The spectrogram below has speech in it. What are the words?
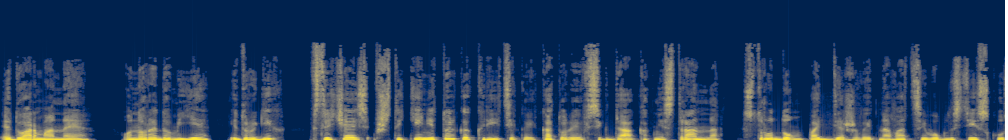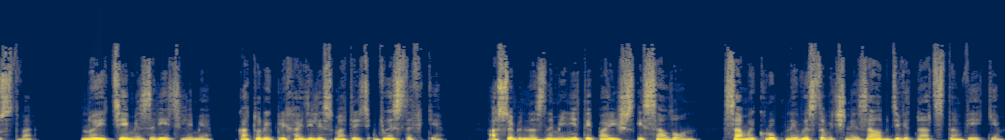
Эдуар Мане, Оноре Домье и других, встречались в штыки не только критикой, которая всегда, как ни странно, с трудом поддерживает новации в области искусства, но и теми зрителями, которые приходили смотреть выставки, особенно знаменитый Парижский салон, самый крупный выставочный зал в XIX веке.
